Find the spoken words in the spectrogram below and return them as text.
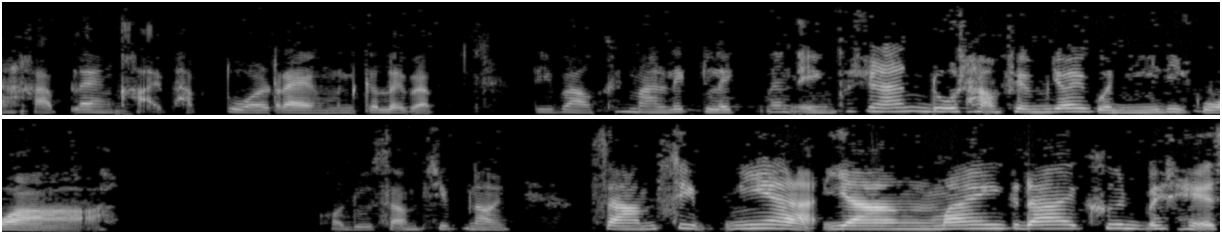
นะครับแรงขายพักตัวแรงมันก็เลยแบบรีบาวขึ้นมาเล็ก ๆ นั่นเอง เพราะฉะนั้นดูทำเฟรมย่อยกว่านี้ดีกว่า ขอดูสามสิบหน่อยสามสิบเนี่ย ยังไม่ได้ขึ้นไปเทส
